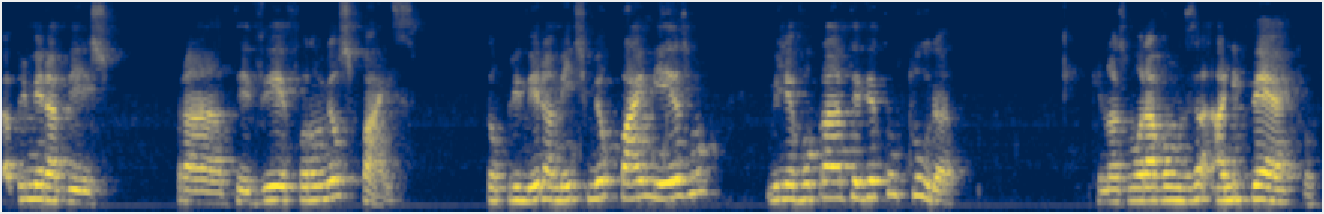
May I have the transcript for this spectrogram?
a primeira vez para a TV foram meus pais. Então, primeiramente, meu pai mesmo me levou para a TV Cultura, que nós morávamos ali perto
